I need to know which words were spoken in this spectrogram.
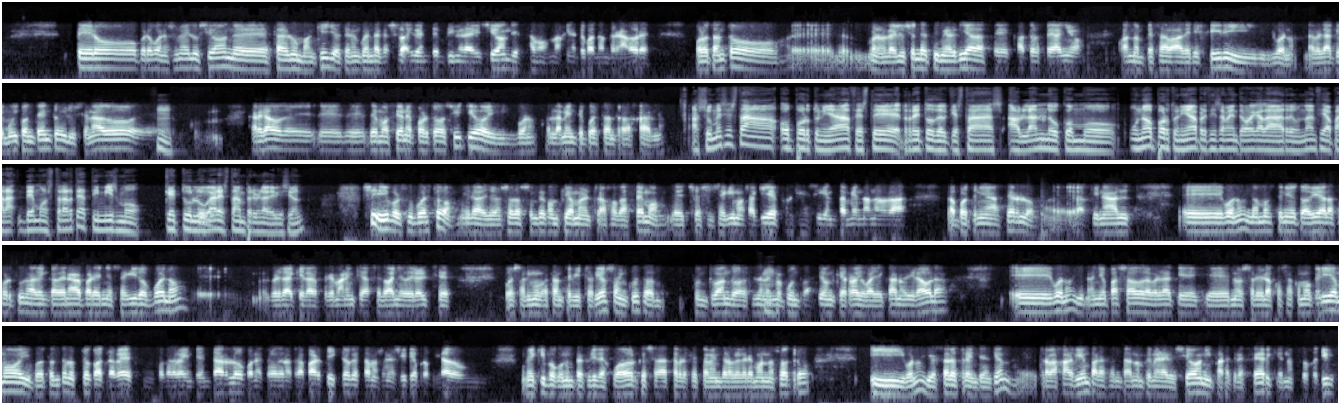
pero, pero bueno, es una ilusión de estar en un banquillo, ten en cuenta que solo hay 20 en primera división y estamos, imagínate cuántos entrenadores. Por lo tanto, eh, bueno, la ilusión del primer día de hace 14 años cuando empezaba a dirigir y, bueno, la verdad que muy contento, ilusionado, eh, hmm. Cargado de, de, de, emociones por todos sitios y, bueno, con la mente puesta en trabajar, ¿no? ¿Asumes esta oportunidad, este reto del que estás hablando como una oportunidad, precisamente, valga la redundancia, para demostrarte a ti mismo que tu lugar sí. está en primera división? Sí, por supuesto. Mira, nosotros siempre confiamos en el trabajo que hacemos. De hecho, si seguimos aquí es porque siguen también dándonos la, la oportunidad de hacerlo. Eh, al final, eh, bueno, no hemos tenido todavía la fortuna de encadenar varios años seguidos buenos. Eh, es verdad que la permanencia hace dos años del Elche, pues salimos bastante victoriosos, incluso puntuando, haciendo la misma puntuación que Rayo Vallecano de Iraola. Eh, bueno, y el año pasado la verdad que, que no salieron las cosas como queríamos y por lo tanto nos toca otra vez, otra vez intentarlo, poner todo de nuestra parte y creo que estamos en el sitio apropiado. Un, un equipo con un perfil de jugador que se adapta perfectamente a lo que queremos nosotros y bueno, y esa es nuestra intención, eh, trabajar bien para sentarnos en primera división y para crecer, que es nuestro objetivo.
